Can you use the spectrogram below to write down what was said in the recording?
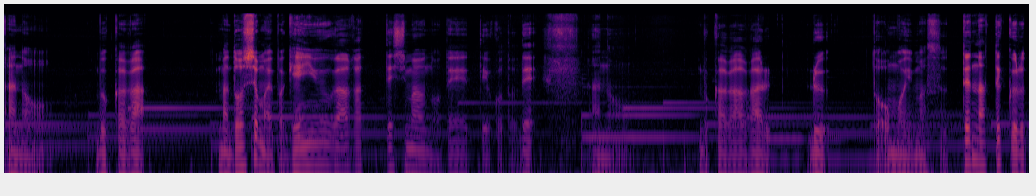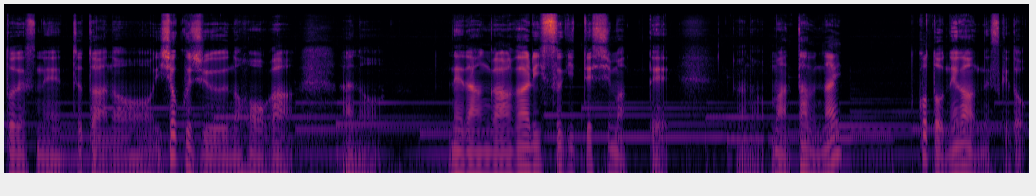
あの物価がまあどうしてもやっぱ原油が上がってしまうのでっていうことであの物価が上がると思いますってなってくるとですねちょっとあの衣食住の方があの値段が上がりすぎてしまってあのまあ多分ないことを願うんですけど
